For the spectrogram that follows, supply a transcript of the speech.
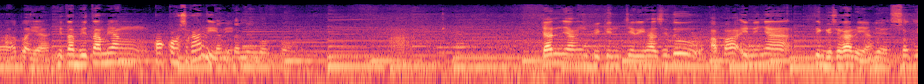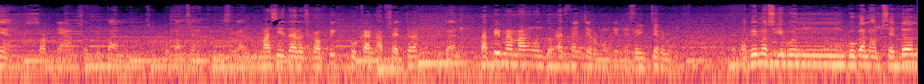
Eh, apa ya? Hitam-hitam yang kokoh sekali ini. Hitam yang kokoh. Nah. Dan yang bikin ciri khas itu apa? Ininya tinggi sekali ya. Ya, shocknya, Shocknya shock depan, shock depan sangat tinggi sekali. masih teleskopik, bukan upside down, Bukan. tapi memang untuk adventure mungkin ya. Adventure mas. Tapi meskipun bukan upside down,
